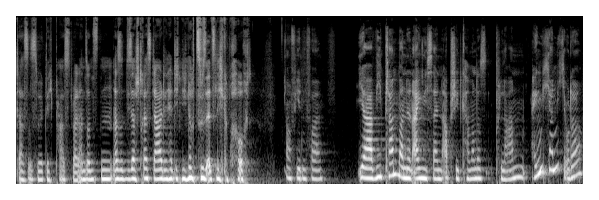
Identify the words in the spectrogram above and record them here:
dass es wirklich passt, weil ansonsten, also dieser Stress da, den hätte ich nicht noch zusätzlich gebraucht. Auf jeden Fall. Ja, wie plant man denn eigentlich seinen Abschied? Kann man das planen? Eigentlich ja nicht, oder?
